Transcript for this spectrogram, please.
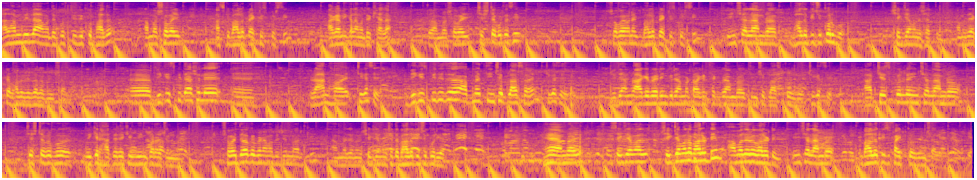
আলহামদুলিল্লাহ, আমাদের প্রস্তুতি খুব ভালো। আমরা সবাই আজকে ভালো প্র্যাকটিস করছি। আগামীকাল আমাদের খেলা। তো আমরা সবাই চেষ্টা করতেছি, সবাই অনেক ভালো প্র্যাকটিস করছি। ইনশাল্লাহ আমরা ভালো কিছু করব শেখ জামালের সাথে। আমাদের একটা ভালো রেজাল্ট হবে ইনশাল্লাহ বিগ স্পিতে আসলে রান হয়, ঠিক আছে? বিগ স্পিতে তো আপনার তিনশো প্লাস হয়, ঠিক আছে? যদি আমরা আগে ব্যাটিং করি, আমরা টার্গেট থাকবে আমরা তিনশো প্লাস করব, ঠিক আছে? আর চেস করলে ইনশাল্লাহ আমরা চেষ্টা করব উইকেট হাতে রেখে উইন করার জন্য। সবাই দোয়া করবেন আমাদের জন্য আর কি। আমরা যেন শেখ জামালের সাথে ভালো কিছু করি আর। হ্যাঁ আমরা শেখ জামাল, শেখ জামালও ভালো টিম আমাদেরও ভালো টিম ইনশাল্লাহ আমরা ভালো কিছু ফাইট করব, ইনশাল্লাহ।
